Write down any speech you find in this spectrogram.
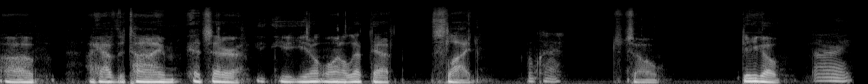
Uh, I have the time, etc." You, you don't want to let that slide. Okay. So, there you go. All right.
